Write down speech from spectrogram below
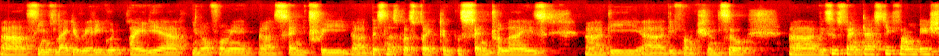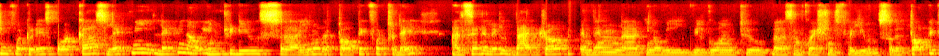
uh, seems like a very good idea, you know, from a uh, Sentry uh, business perspective to centralize uh, the uh, the function. So this is fantastic foundation for today's podcast. Let me let me now introduce you know the topic for today. I'll set a little backdrop and then you know we'll we'll go into some questions for you. So the topic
